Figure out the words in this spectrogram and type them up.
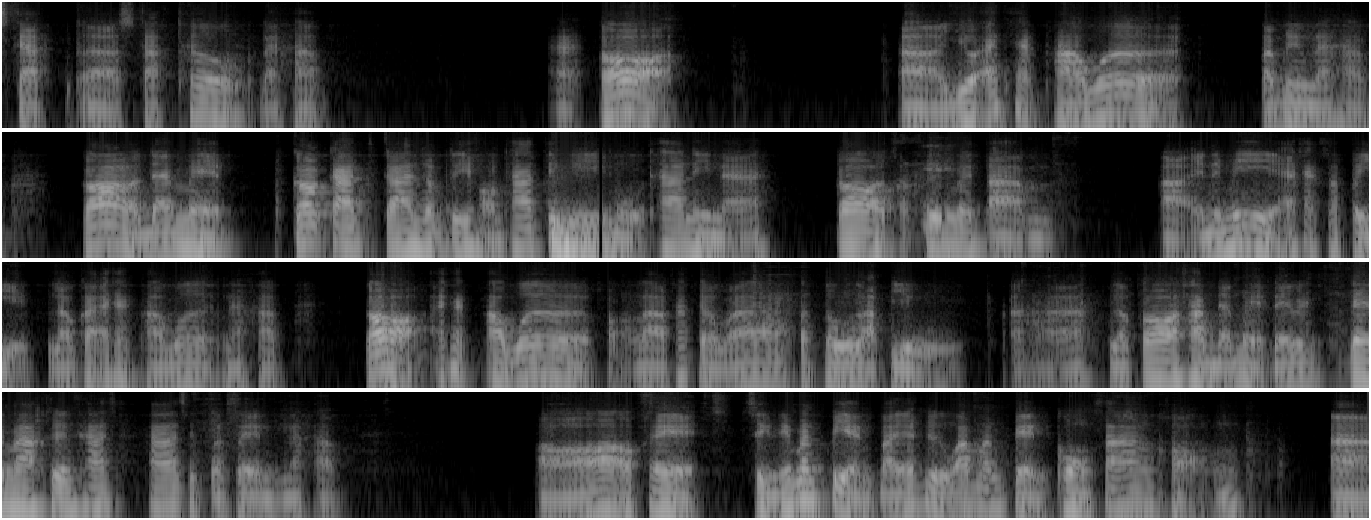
scat เอ่อ scuttle นะครับ อ่าก็อ่า your attack power แป๊บนึงนะครับ ก็ damage ก็การการโจมตีของท่าตีหมู่ท่านี้นะ ก็จะขึ้นไปตามอ่า enemy attack speed แล้วก็ attack power นะครับ ก็ attack power ของเราถ้าเกิดว่าศัตรูหลับอยู่อ่าฮะแล้วก็ทำ damage ได้ได้มากขึ้น5 50%นะครับอ๋อโอเค สิ่งที่มันเปลี่ยนไปก็คือว่ามันเปลี่ยนโครงสร้างของอ่า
